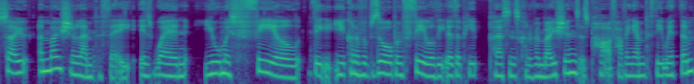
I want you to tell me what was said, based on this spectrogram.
So, emotional empathy is when you almost feel the you kind of absorb and feel the other pe- person's kind of emotions as part of having empathy with them.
